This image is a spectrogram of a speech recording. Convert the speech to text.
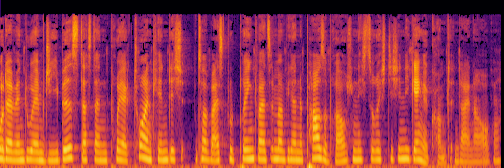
Oder wenn du MG bist, dass dein Projektorenkind dich zur Weißblut bringt, weil es immer wieder eine Pause braucht und nicht so richtig in die Gänge kommt in deinen Augen.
